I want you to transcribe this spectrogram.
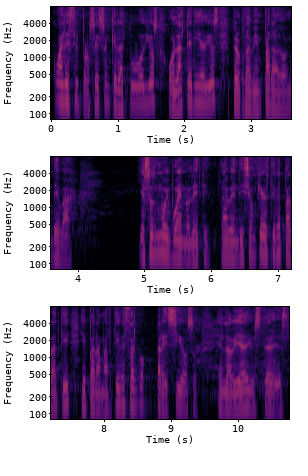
cuál es el proceso en que la tuvo Dios o la ha tenido Dios, pero también para dónde va. Y eso es muy bueno, Leti. La bendición que Dios tiene para ti y para Martín es algo precioso en la vida de ustedes.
